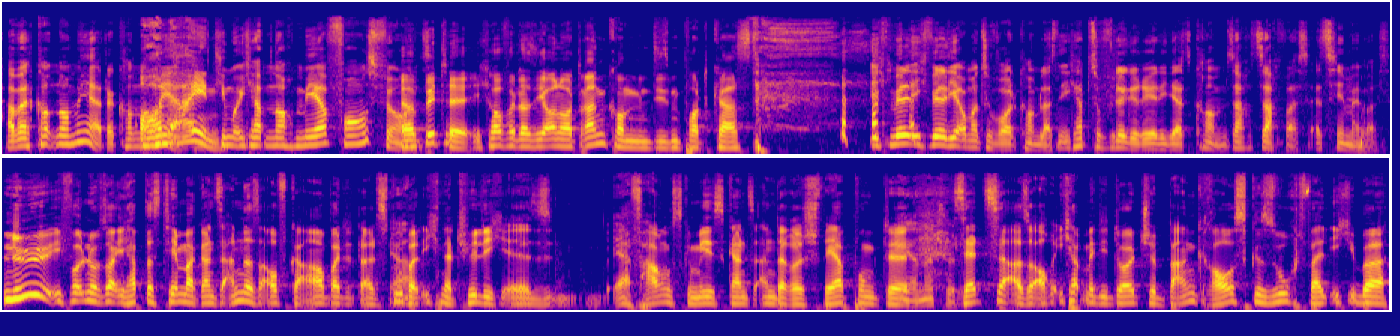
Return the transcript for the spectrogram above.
Aber es kommt noch mehr. Da kommt noch oh, mehr. Nein. Timo, ich habe noch mehr Fonds für uns. Ja, bitte. Ich hoffe, dass ich auch noch dran ankommen in diesem Podcast. Ich will, ich will dich auch mal zu Wort kommen lassen. Ich habe so viel geredet, jetzt komm, sag, sag was, erzähl mir was. Nö, ich wollte nur sagen, ich habe das Thema ganz anders aufgearbeitet als du, ja. weil ich natürlich äh, erfahrungsgemäß ganz andere Schwerpunkte ja, setze. Also auch ich habe mir die Deutsche Bank rausgesucht, weil ich über,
